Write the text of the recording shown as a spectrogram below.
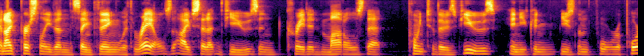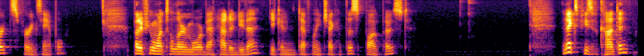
And I've personally done the same thing with Rails. I've set up views and created models that point to those views and you can use them for reports, for example. But if you want to learn more about how to do that, you can definitely check out this blog post. The next piece of content,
